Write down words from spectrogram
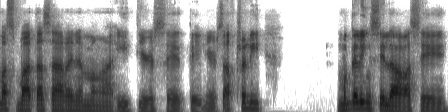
mas bata sa akin ng mga 8 years, eh, 10 years. Actually, magaling sila kasi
